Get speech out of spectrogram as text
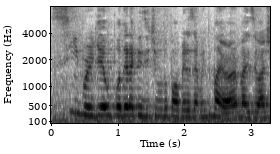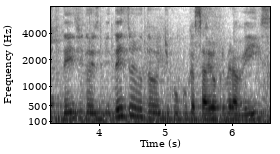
Sim, porque o poder aquisitivo do Palmeiras é muito maior, mas eu acho que desde, 2000, desde o do, de que o Cuca saiu a primeira vez,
